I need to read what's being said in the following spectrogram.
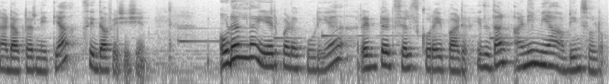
நான் டாக்டர் நித்யா சித்தா ஃபிசிஷியன் உடலில் ஏற்படக்கூடிய ரெட் பிளட் செல்ஸ் குறைபாடு இதுதான் அனிமியா அப்படின்னு சொல்கிறோம்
